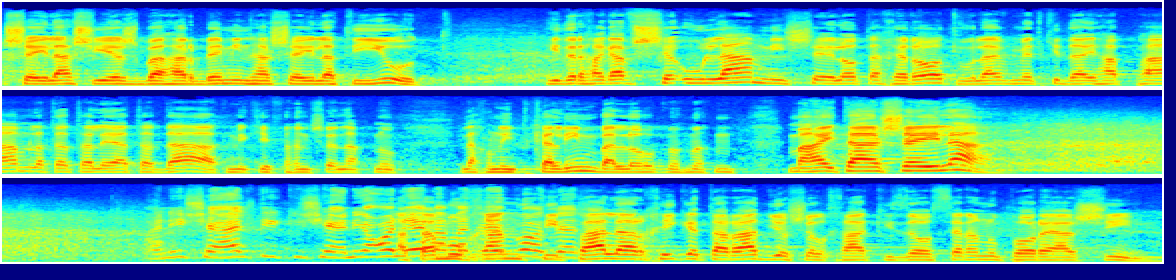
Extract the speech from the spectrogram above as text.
שאלה שיש בה הרבה מן השאלתיות. היא דרך אגב שאולה משאלות אחרות ואולי באמת כדאי הפעם לתת עליה את הדעת מכיוון שאנחנו אנחנו נתקלים בה לא... מה הייתה השאלה? אני שאלתי כשאני עולה אתה במדרגות... מוכן טיפה להרחיק את הרדיו שלך כי זה עושה לנו פה רעשים.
